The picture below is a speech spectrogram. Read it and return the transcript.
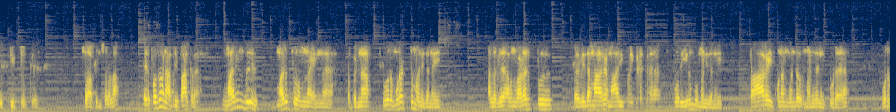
வித்திட்டு இருக்கு ஸோ அப்படின்னு சொல்லலாம். சரி பொதுவாக நான் அப்படி பார்க்குறேன். மருந்து மருத்துவம்னா என்ன? அப்படின்னா ஒரு முரட்டு மனிதனை அல்லது அவன் வளர்ப்பு விதமாக மாறி போய் கிடக்கிற ஒரு இரும்பு மனிதனை பாறை குணம் கொண்ட ஒரு மனிதனை கூட ஒரு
